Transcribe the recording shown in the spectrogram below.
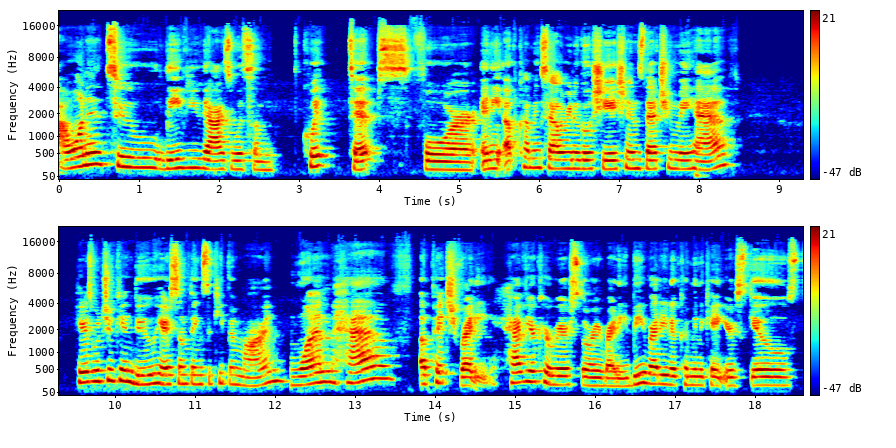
I wanted to leave you guys with some quick tips for any upcoming salary negotiations that you may have. Here's what you can do. Here's some things to keep in mind. One, have a pitch ready. Have your career story ready. Be ready to communicate your skills,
